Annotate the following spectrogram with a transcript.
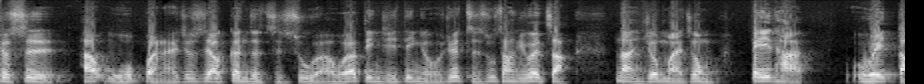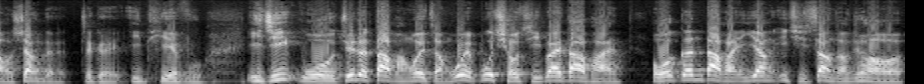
就是啊，我本来就是要跟着指数啊，我要定期定额，我觉得指数长期会涨，那你就买这种贝塔为导向的这个 ETF，以及我觉得大盘会涨，我也不求击败大盘。我跟大盘一样一起上涨就好了，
